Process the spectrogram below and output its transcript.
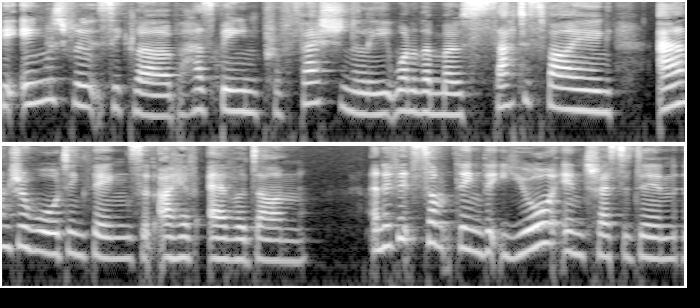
The English Fluency Club has been professionally one of the most satisfying and rewarding things that I have ever done. And if it's something that you're interested in,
